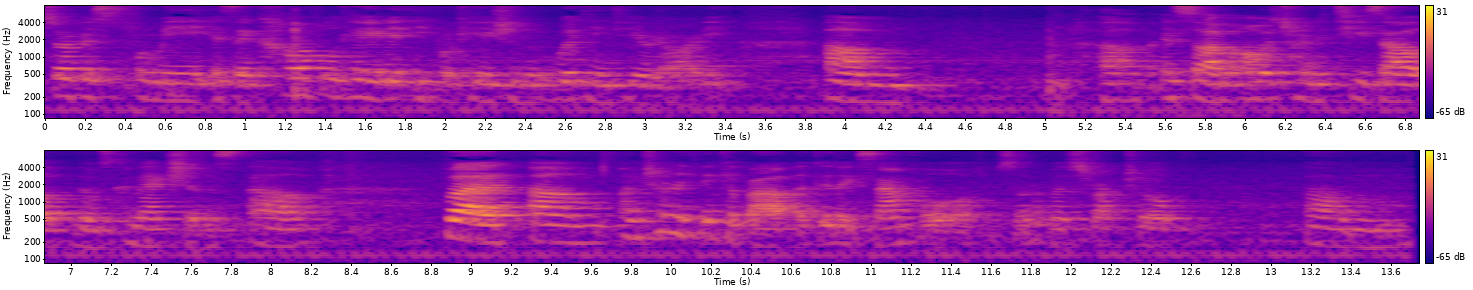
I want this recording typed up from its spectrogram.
Surface for me is a complicated implication with interiority. Um, um, and so I'm always trying to tease out those connections. Uh, but um, I'm trying to think about a good example of sort of a structural. Um,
